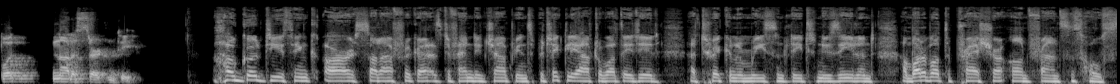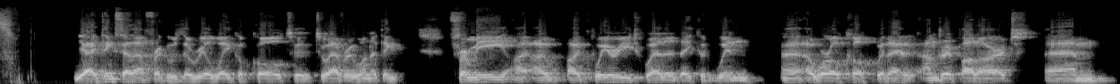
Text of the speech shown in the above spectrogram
but not a certainty. How good do you think are South Africa as defending champions, particularly after what they did at Twickenham recently to New Zealand? And what about the pressure on France as hosts? Yeah, I think South Africa was a real wake up call to, to everyone. I think for me, I, I, I queried whether they could win uh, a World Cup without Andre Pollard. Um,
